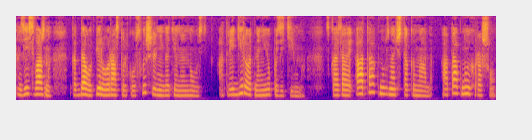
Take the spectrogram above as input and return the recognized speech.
Здесь важно, когда вы первый раз только услышали негативную новость, отреагировать на нее позитивно. Сказать, а так, ну, значит, так и надо. А так, ну и хорошо.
